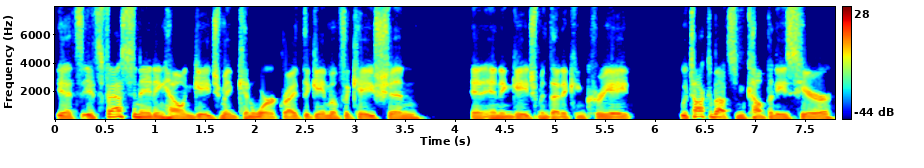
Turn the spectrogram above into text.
Yeah, it's it's fascinating how engagement can work, right? The gamification and, and engagement that it can create. We talked about some companies here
